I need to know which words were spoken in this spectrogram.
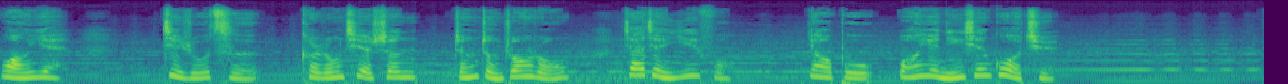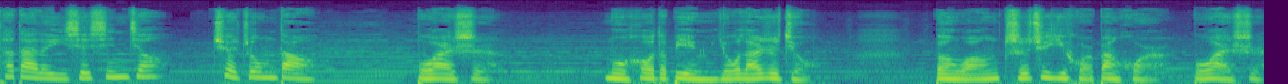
王爷，既如此，可容妾身整整妆容，加件衣服。要不，王爷您先过去。他带了一些心焦，却终道：“不碍事。母后的病由来日久，本王迟去一会儿半会儿，不碍事。”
